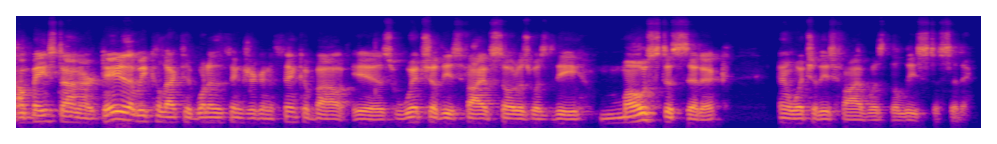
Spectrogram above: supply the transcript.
Now, based on our data that we collected, one of the things you're going to think about is which of these five sodas was the most acidic and which of these five was the least acidic.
